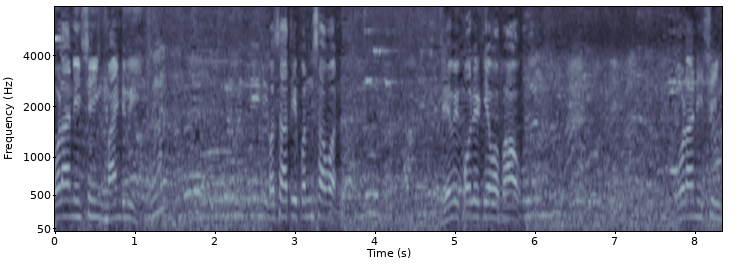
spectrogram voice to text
ઓળાની સિંગ માંડવી. પચાસથી પંચાવન. જેવી ક્વોલિટી એવા ભાવ. ઓળાની સિંગ.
